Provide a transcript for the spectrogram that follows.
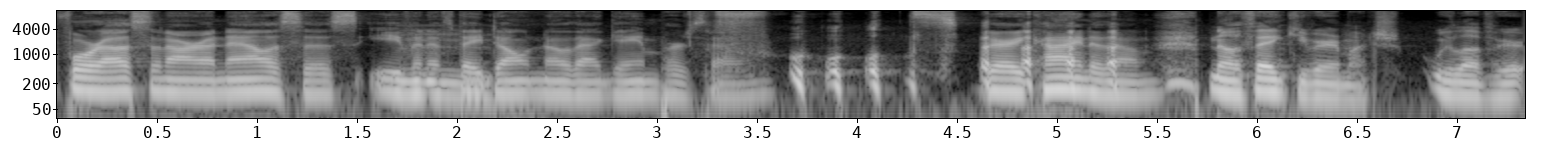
for us and our analysis, even if they Mm. don't know that game per se. Fools. Very kind of them. No, thank you very much. We love. We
